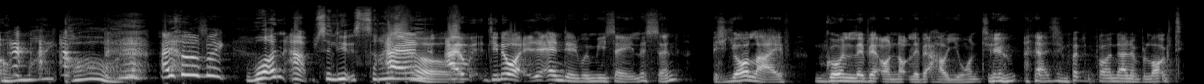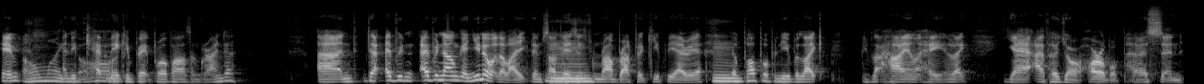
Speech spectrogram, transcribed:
Oh my god. And I was like, What an absolute and psycho. I, do you know what? It ended with me saying, listen, it's your life. go and live it or not live it how you want to. And I just put the phone down and blocked him. Oh my And he God. kept making fake profiles on Grindr. And every every now and again, you know what they're like. Them South Asians mm. from around Bradford, keep the area. Mm. They'll pop up and you'll be like, you'll like, hi, I'm like, hey, and like, yeah, I've heard you're a horrible person.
